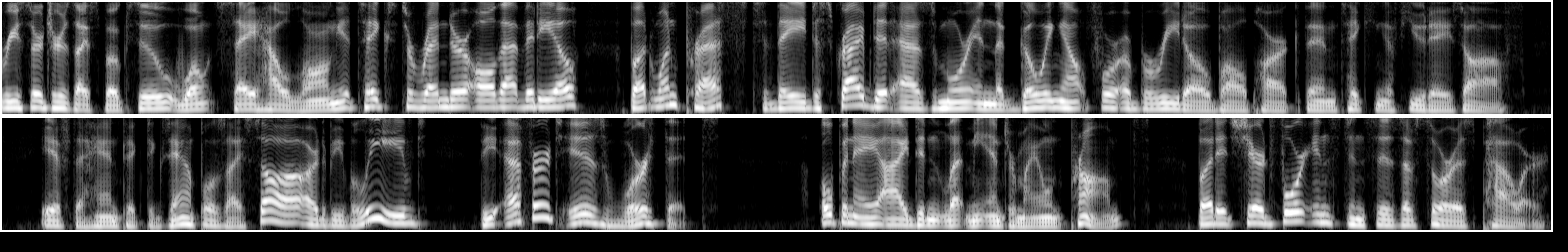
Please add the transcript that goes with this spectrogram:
researchers I spoke to won't say how long it takes to render all that video, but when pressed, they described it as more in the going out for a burrito ballpark than taking a few days off. If the handpicked examples I saw are to be believed, the effort is worth it. OpenAI didn't let me enter my own prompts, but it shared four instances of Sora's power.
